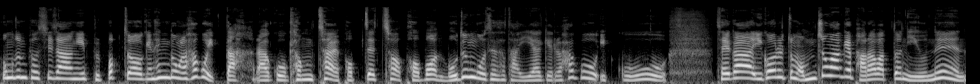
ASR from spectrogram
홍준표 시장이 불법적인 행동을 하고 있다라고 경찰, 법제처, 법원 모든 곳에서 다 이야기를 하고 있고 제가 이거를 좀 엄중하게 바라봤던 이유는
